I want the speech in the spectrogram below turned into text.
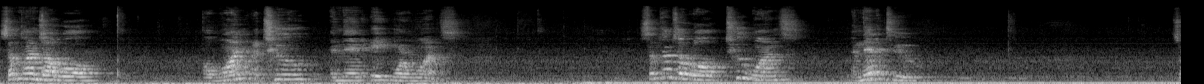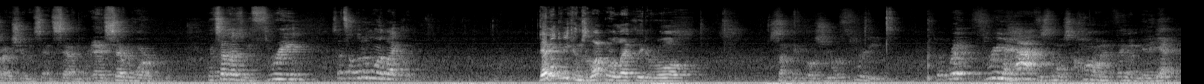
Sometimes I'll roll a 1, a 2, and then 8 more ones. Sometimes I'll roll two ones and then a 2. Sorry, I should have said 7. And 7 more. And sometimes a 3. So that's a little more likely. Then it becomes a lot more likely to roll something closer to a 3. But right, 3 and a half is the most common thing I'm going to get.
